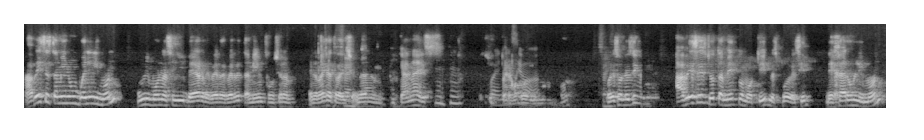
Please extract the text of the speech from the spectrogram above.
A veces también un buen limón, un limón así verde, verde, verde, también funciona. En la magia tradicional mexicana es súper bueno. Por eso les digo, a veces yo también como tip les puedo decir, dejar un limón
